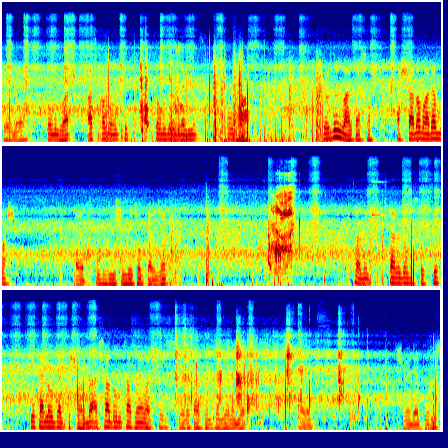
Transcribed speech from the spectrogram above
Şöyle. Domuz var. Aç kalmamak için domuzu öldürebiliriz. Oha. Gördünüz mü arkadaşlar? Aşağıda maden var. Evet bu bizim işimize çok yarayacak. Bir tane, iki tane domuz sosu yeterli olacaktır şu anda. Aşağı doğru kazmaya başlıyoruz. Böyle kazdığımızda böyle bir Evet. Şöyle yapıyoruz.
